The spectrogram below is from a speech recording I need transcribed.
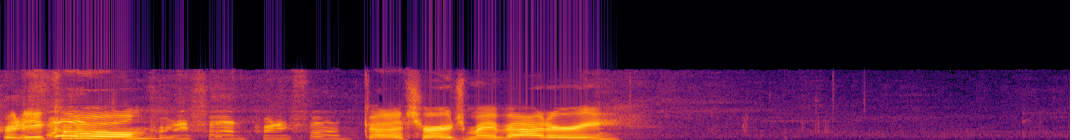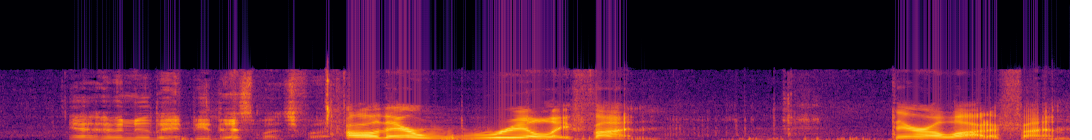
Pretty fun, cool. Pretty fun, pretty fun. Gotta charge my battery. Yeah, who knew they'd be this much fun? Oh, they're really fun. They're a lot of fun.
